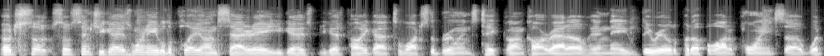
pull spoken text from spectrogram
Coach, so so since you guys weren't able to play on Saturday, you guys you guys probably got to watch the Bruins take on Colorado, and they they were able to put up a lot of points. Uh, what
